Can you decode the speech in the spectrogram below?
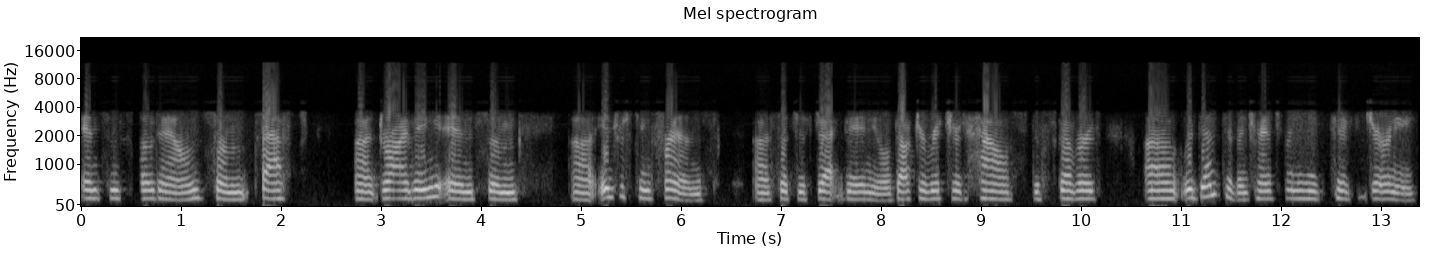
and some slowdowns, some fast uh, driving, and some uh, interesting friends, uh, such as Jack Daniel, Dr. Richard House discovered a redemptive and transformative journey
